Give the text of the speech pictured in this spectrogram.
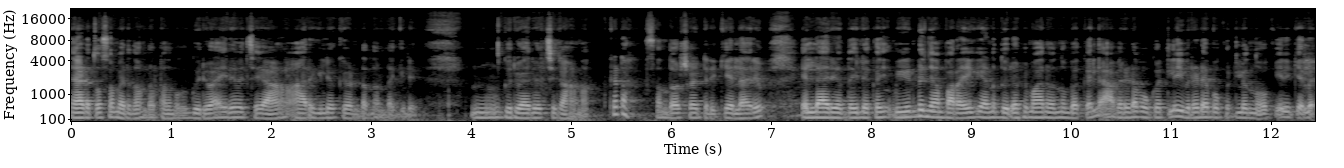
ഞാൻ അടുത്ത ദിവസം വരുന്നുണ്ട്. അപ്പോൾ നമുക്ക് ഗുരുവായൂർ വെച്ച് കാണാം. ആരെങ്കിലുമൊക്കെ ഉണ്ടെന്നുണ്ടെങ്കിൽ ഗുരുവായൂർ വെച്ച് കാണാം. കേട്ടോ? സന്തോഷമായിട്ടിരിക്കുക എല്ലാവരും. എല്ലാവരും എന്തെങ്കിലുമൊക്കെ വീണ്ടും ഞാൻ പറയുകയാണ്. ദുരഭിമാനമൊന്നും വെക്കല്ല. അവരുടെ പോക്കറ്റിൽ ഇവരുടെ പോക്കറ്റിലും നോക്കിയിരിക്കൽ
